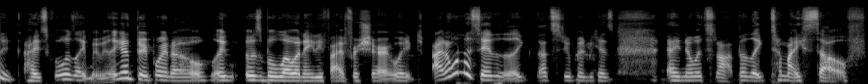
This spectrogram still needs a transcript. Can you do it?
in high school was like maybe like a 3.0. Like it was below an 85 for sure, which I don't want to say that like that's stupid because I know it's not, but like to myself,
